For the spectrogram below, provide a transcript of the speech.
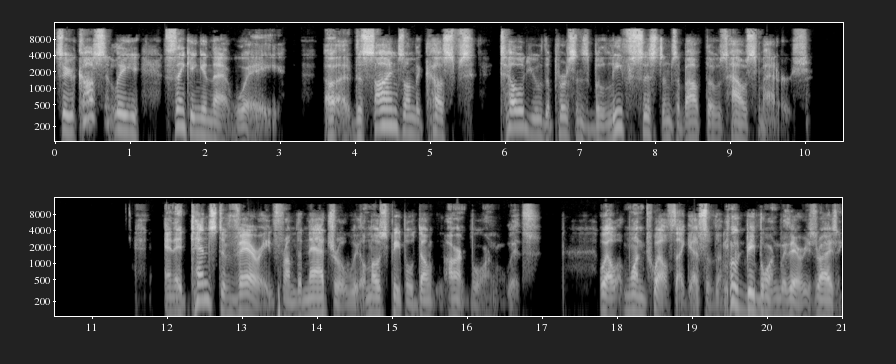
So you're constantly thinking in that way. Uh, the signs on the cusps tell you the person's belief systems about those house matters and it tends to vary from the natural wheel. Most people don't aren't born with, well, one twelfth, I guess, of them would be born with Aries rising.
